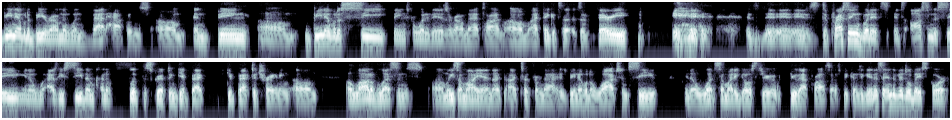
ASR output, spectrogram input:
being able to be around them when that happens, um, and being um, being able to see things for what it is around that time. Um, I think it's a it's a very it's it's depressing, but it's it's awesome to see. You know, as you see them kind of flip the script and get back get back to training. Um, a lot of lessons, um, at least on my end, I, I took from that is being able to watch and see, you know, what somebody goes through through that process. Because again, it's an individual based sport.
